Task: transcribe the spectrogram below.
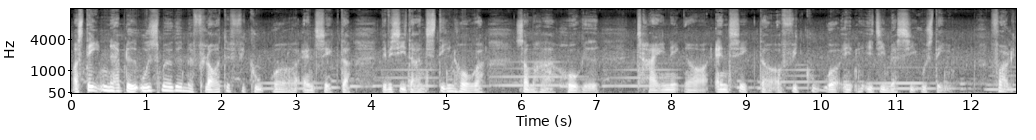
Og stenen er blevet udsmykket med flotte figurer og ansigter. Det vil sige, at der er en stenhugger, som har hugget tegninger og ansigter og figurer ind i de massive sten. Folk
